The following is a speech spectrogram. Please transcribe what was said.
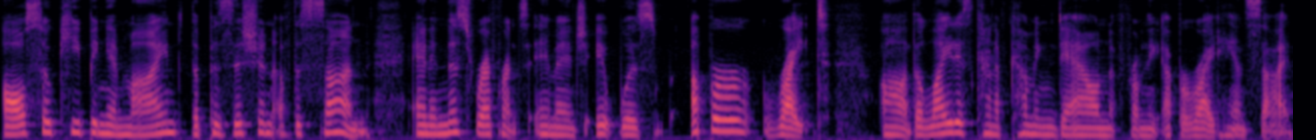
also keeping in mind the position of the sun. And in this reference image, it was upper right. Uh, the light is kind of coming down from the upper right hand side.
